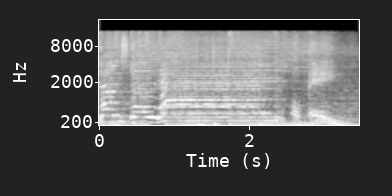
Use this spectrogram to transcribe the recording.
Langs de lijn op 1.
